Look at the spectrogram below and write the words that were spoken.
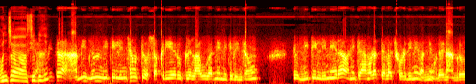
हुन्छ हामी त हामी जुन नीति लिन्छौँ त्यो सक्रिय रूपले लागू गर्ने नीति लिन्छौँ। त्यो नीति लिने र अनि त्यहाँबाट त्यसलाई छोडिदिने भन्ने हुँदैन हाम्रो।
